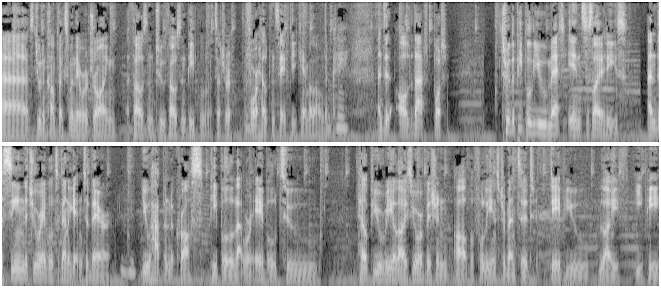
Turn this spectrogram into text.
uh, student complex when they were drawing a thousand, two thousand people, etc. Before health and safety came along and, Okay. and did all of that. But through the people you met in societies and the scene that you were able to kind of get into there, you happened across people that were able to help you realize your vision of a fully instrumented debut live EP.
